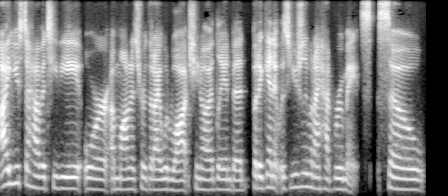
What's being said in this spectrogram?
I used to have a TV or a monitor that I would watch, you know, I'd lay in bed. But again, it was usually when I had roommates. So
